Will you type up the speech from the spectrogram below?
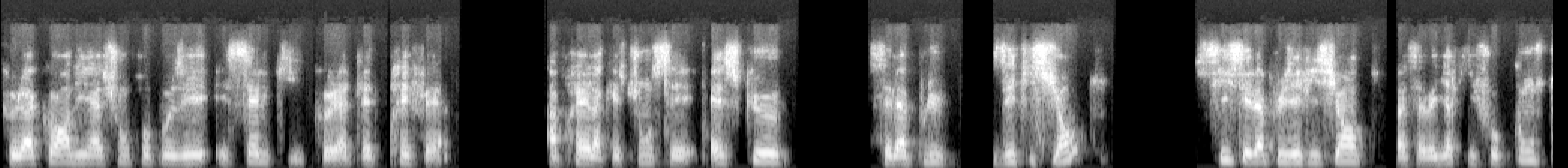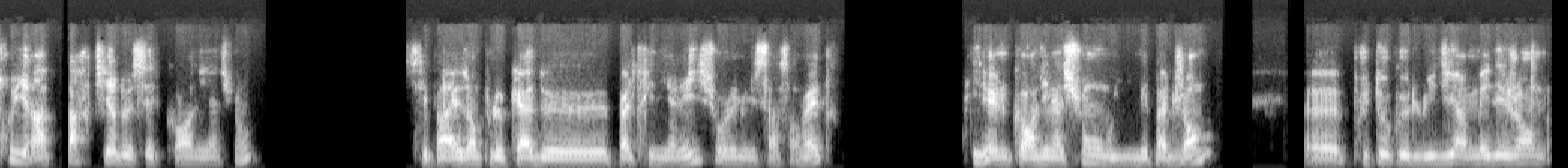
que la coordination proposée est celle qui, que l'athlète préfère. Après, la question, c'est est-ce que c'est la plus efficiente Si c'est la plus efficiente, bah, ça veut dire qu'il faut construire à partir de cette coordination. C'est par exemple le cas de Paltrinieri sur le 1500 mètres. Il a une coordination où il ne met pas de jambes. Euh, plutôt que de lui dire mets des jambes,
